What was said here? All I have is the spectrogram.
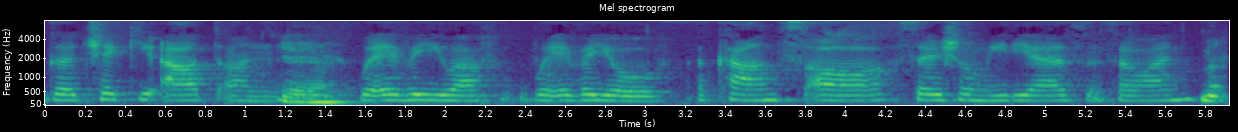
go check you out on yeah. wherever you are, wherever your accounts are, social medias and so on? No.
